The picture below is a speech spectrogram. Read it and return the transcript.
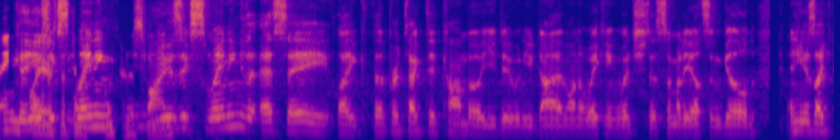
he was explaining, he was explaining the SA, like the protected combo you do when you dive on a Waking Witch to somebody else in guild, and he was like,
